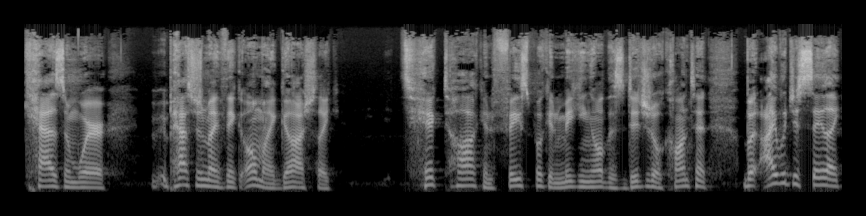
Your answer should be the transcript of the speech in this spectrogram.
chasm where pastors might think, oh my gosh, like TikTok and Facebook and making all this digital content. But I would just say, like,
